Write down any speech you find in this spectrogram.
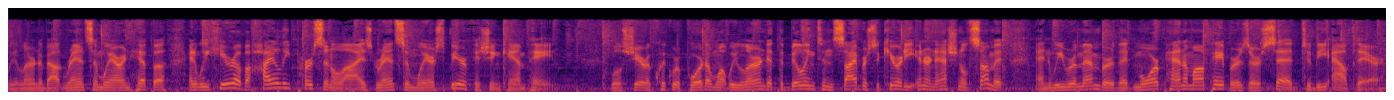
We learn about ransomware and HIPAA, and we hear of a highly personalized ransomware spear phishing campaign. We'll share a quick report on what we learned at the Billington Cybersecurity International Summit, and we remember that more Panama Papers are said to be out there.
